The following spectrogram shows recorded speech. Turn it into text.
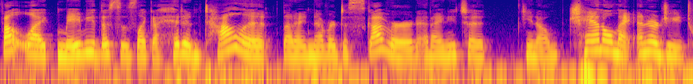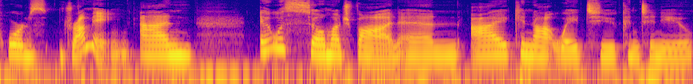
felt like maybe this is like a hidden talent that I never discovered, and I need to, you know, channel my energy towards drumming. And it was so much fun, and I cannot wait to continue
